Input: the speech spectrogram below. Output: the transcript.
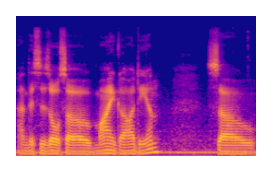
And this is also my guardian. So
